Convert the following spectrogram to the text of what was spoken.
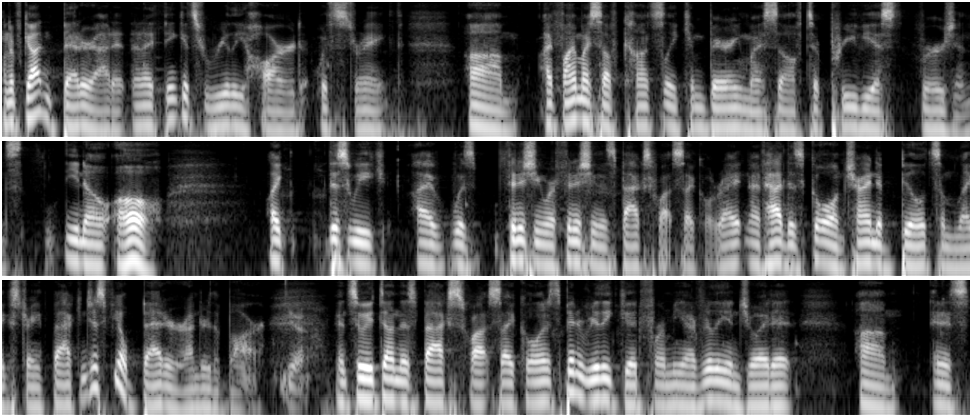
and I've gotten better at it, and I think it's really hard with strength. Um, I find myself constantly comparing myself to previous versions. You know, oh, like this week I was finishing, we're finishing this back squat cycle, right? And I've had this goal. I'm trying to build some leg strength back and just feel better under the bar. Yeah. And so we've done this back squat cycle, and it's been really good for me. I've really enjoyed it. Um, and it's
